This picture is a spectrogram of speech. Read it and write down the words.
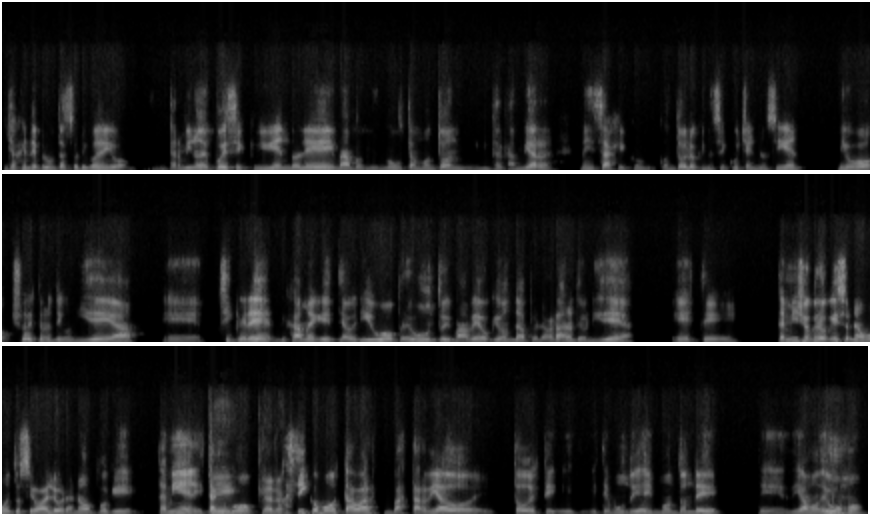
mucha gente pregunta sobre cosas y digo, termino después escribiéndole y más, porque me gusta un montón intercambiar mensajes con, con todos los que nos escuchan y nos siguen. Digo, yo de esto no tengo ni idea. Eh, si querés, déjame que te averiguo, pregunto y más, veo qué onda, pero la verdad no tengo ni idea. Este, también yo creo que eso en algún momento se valora, ¿no? Porque también está como, así como estaba bastardeado eh, todo este, este mundo y hay un montón de, digamos, de humo.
